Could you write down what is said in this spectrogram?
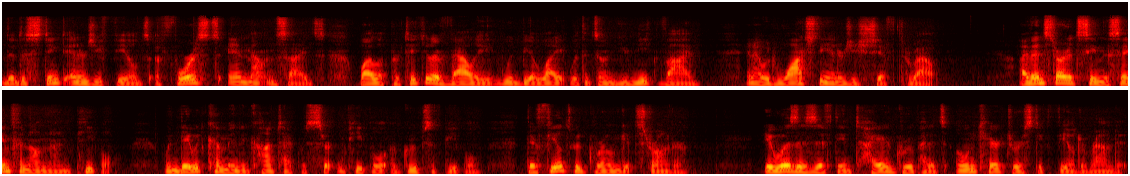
the distinct energy fields of forests and mountainsides, while a particular valley would be alight with its own unique vibe, and I would watch the energy shift throughout. I then started seeing the same phenomenon in people. When they would come in in contact with certain people or groups of people, their fields would grow and get stronger. It was as if the entire group had its own characteristic field around it.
